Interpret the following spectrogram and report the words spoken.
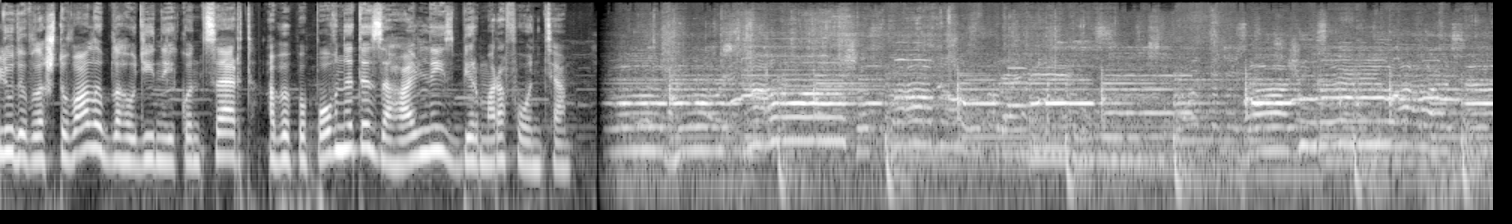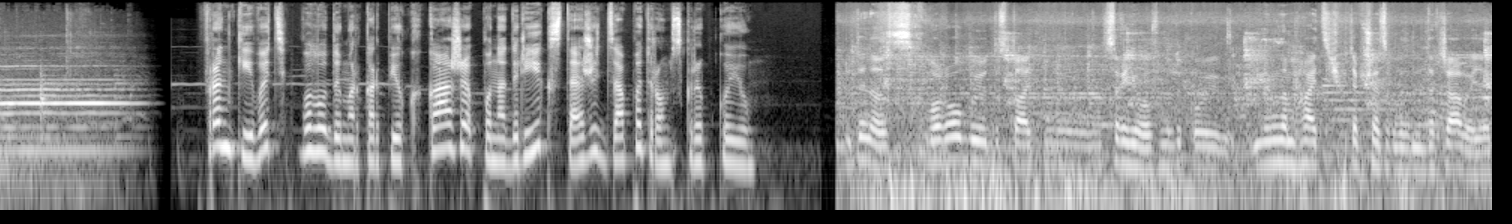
Люди влаштували благодійний концерт, аби поповнити загальний збір марафонця. Франківець Володимир Карпюк каже, понад рік стежить за Петром Скрипкою. Людина з хворобою достатньо серйозною такою. І він намагається хоча б щось зробити для держави, як,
